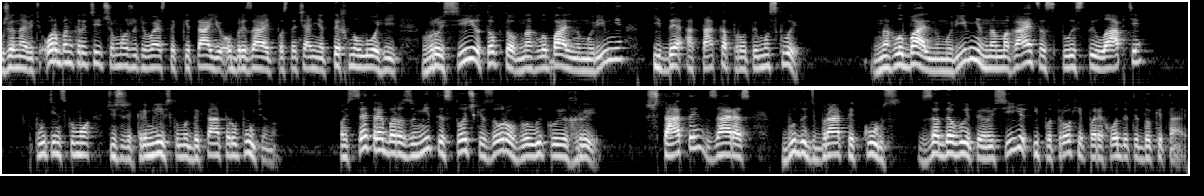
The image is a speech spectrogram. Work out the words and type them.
вже навіть Орбан кричить, що можуть увести Китаю, обрізають постачання технологій в Росію. Тобто на глобальному рівні іде атака проти Москви. На глобальному рівні намагається сплести лапті путінському чи ще кремлівському диктатору Путіну. Ось це треба розуміти з точки зору великої гри. Штати зараз будуть брати курс задавити Росію і потрохи переходити до Китаю.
